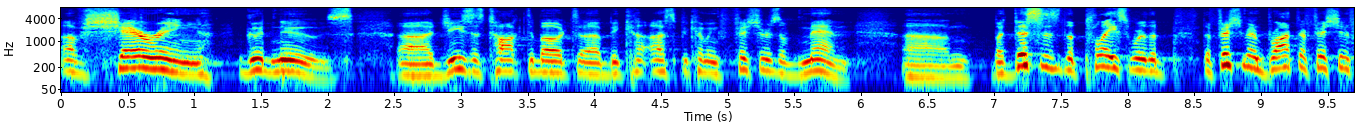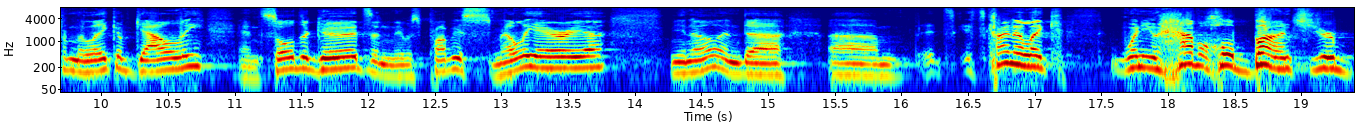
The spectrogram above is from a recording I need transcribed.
of sharing good news. Uh, Jesus talked about uh, beca- us becoming fishers of men. Um, but this is the place where the, the fishermen brought their fish in from the Lake of Galilee and sold their goods, and it was probably a smelly area, you know, and uh, um, it's, it's kind of like when you have a whole bunch, you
